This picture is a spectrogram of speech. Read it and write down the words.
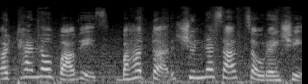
अठ्ठ्याण्णव बावीस बहात्तर शून्य सात चौऱ्याऐंशी.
